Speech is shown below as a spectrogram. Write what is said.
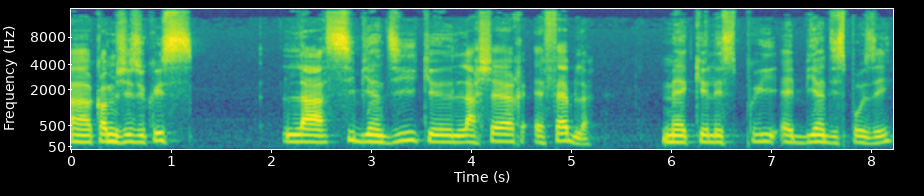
euh, comme Jésus-Christ l'a si bien dit, que la chair est faible, mais que l'esprit est bien disposé.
